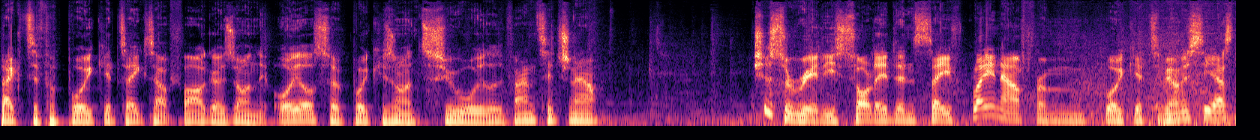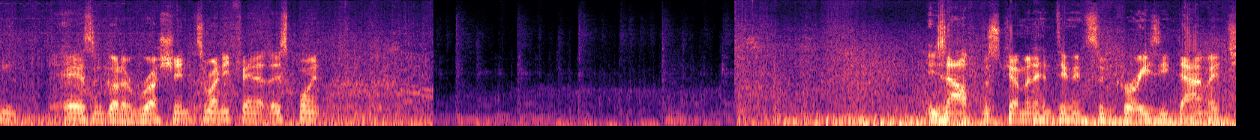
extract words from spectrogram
Spectre for BoYcaH takes out Fargo's on the oil, so BoYcaH's on a two oil advantage now. It's just a really solid and safe play now from BoYcaH, to be honest. He hasn't, he hasn't got to rush into anything at this point. His Alpha's coming in doing some crazy damage.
